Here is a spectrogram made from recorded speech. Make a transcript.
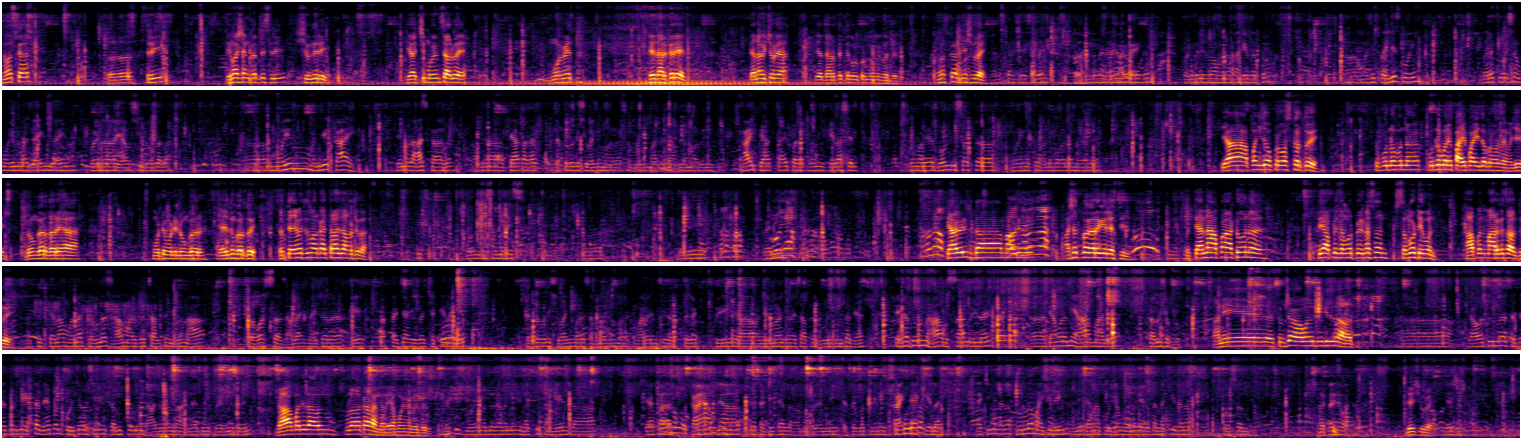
नमस्कार. अ, श्री भीमाशंकर ते श्री शिवनेरी. ही आजची मोहीम चालू आहे. मोहिमेत हे धारकरी आहेत. त्यांना विचारूया या धारतत्य गोळकोट मोहिमेबद्दल. नमस्कार जय शिवराय. नमस्कार जय शिवराय. मी नरेंद्र बेडेकर पनवेल विभागानं कार्य करतो माझी पहिलीच मोहीम. बरेच वर्ष मोहीमला जाईन जाईन पण यावर्षी योग आला. मोहीम म्हणजे काय ते मला आज कळालं. आपल्या त्या काळात छत्रपती शिवाजी महाराज संभाजी महाराजांनी आपल्या माऊलीने काय त्याग काय पराक्रम केला असेल ते मला या दोन दिवसात अ, मोहिमेतून अनुभवायला मिळालं आहे या आपण जेव्हा प्रवास करतोय तो पूर्णपणे पूर्णपणे पायी पायीचा प्रवास आहे. म्हणजे डोंगर दऱ्या मोठे मोठे डोंगर याच्यातून करतोय. तर त्याच्यामध्ये तुम्हाला काय त्रास जाणवतो का? नक्कीच. दोन दिवसामध्येच एवढी रनिंग त्यावेळी सुद्धा मावळे अशाच प्रकारे गेले असतील. पण त्यांना आपण आठवण ते आपल्यासमोर प्रेरणा समोर ठेवून हा आपण मार्ग चालतोय. नक्कीच त्यांना मनात ठेवूनच हा मार्ग चालतोय म्हणून हा प्रवास झाला आहे नाहीतर हे आत्ताच्या युगात शक्य नाही आहे छत्रपती शिवाजी महाराज संभाजी महाराज महाराजांची रक्तगट पिढी निर्माण करण्याचा आपल्या गुरुजींचा ध्यास त्याच्यातून हा उत्साह मिळतो आहे त्यामुळे मी हा मार्ग चालू शकलो. आणि तुमच्या गावामधून तुम्ही किती जण आलात? गावातून सध्या तर मी एकटाच आहे पण पुढच्या वर्षी कमीत कमी दहा जणांना आणण्याचा मी प्रयत्न करेन. गावामध्ये जाऊन मुलांना काय सांगणार या मोहिमेबद्दल. नक्कीच मोहीमधनं त्यांना मी नक्की सांगेन का? त्या काळात काय आपल्या आपल्यासाठी त्या मावळ्यांनी छत्रपतींनी काय त्याग केला आहे याची मी त्यांना पूर्ण माहिती देईन आणि त्यांना पुढच्या मोहिमेत येण्याचं नक्की त्यांना प्रोत्साहन देईन. धन्यवाद. जय शिवराय. जय श्री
